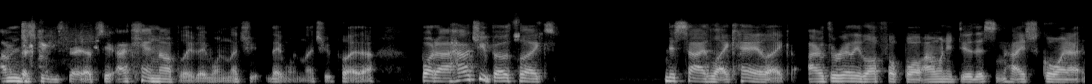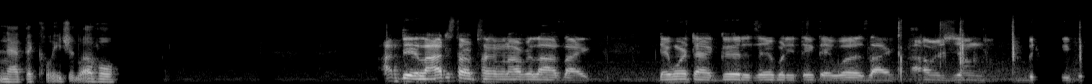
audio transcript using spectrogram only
I'm just being straight up serious. I cannot believe they wouldn't let you they wouldn't let you play that. But uh, how'd you both like decide like, hey, like I really love football. I want to do this in high school and at, and at the collegiate level. I did. Like, I just started playing when I realized like they weren't that good as everybody think they was. Like I was young, big people.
